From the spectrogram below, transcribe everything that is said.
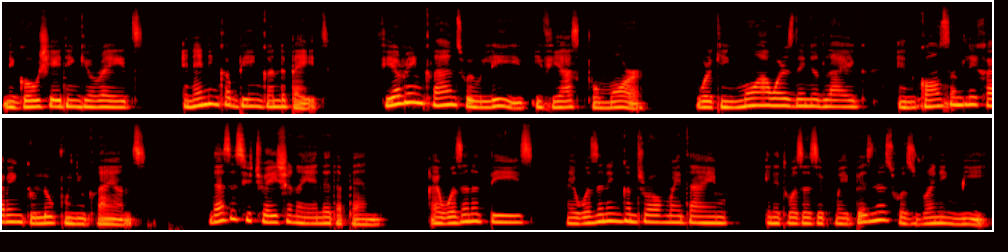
negotiating your rates, and ending up being underpaid. Fearing clients will leave if you ask for more, working more hours than you'd like, and constantly having to look for new clients. That's the situation I ended up in. I wasn't at peace, I wasn't in control of my time, and it was as if my business was running me.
